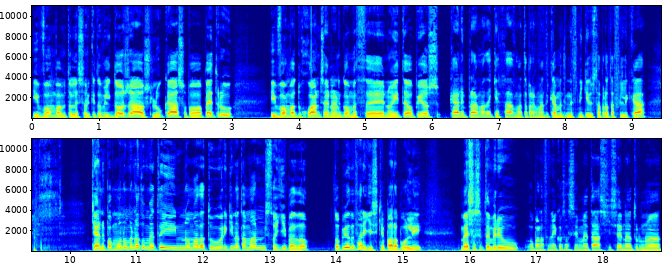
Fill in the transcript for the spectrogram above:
η βόμβα με το Λεσόρ και το Βιλντόζα, ο Σλούκας, ο Παπαπέτρου, η βόμβα του Χουάντσο Ερνανγκόμεθ εννοείται, ο οποίος κάνει πράγματα και θαύματα πραγματικά με την εθνική του στα πρώτα φιλικά. Και ανυπομονούμε να δούμε την ομάδα του Εργκίν Αταμάν στο γήπεδο, το οποίο δεν θα αργήσει και πάρα πολύ. Μέσα Σεπτεμβρίου ο Παναθηναϊκός θα συμμετάσχει σε ένα τουρνουά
